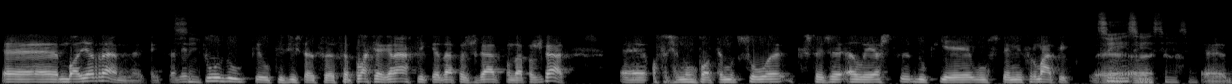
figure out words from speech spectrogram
a memória RAM, tem que saber Sim. tudo o que, o que existe, se, se a placa gráfica dá para jogar, se não dá para jogar. Uh, ou seja, não pode ser uma pessoa que esteja a leste do que é um sistema informático. Sim, uh, sim, sim. sim. Uh,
